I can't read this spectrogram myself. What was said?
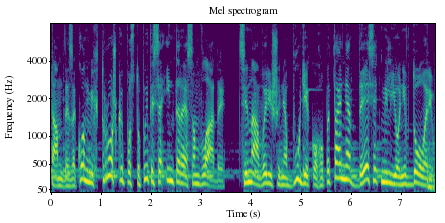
там, де закон міг трошки поступитися інтересам влади. Ціна вирішення будь-якого питання 10 мільйонів доларів.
